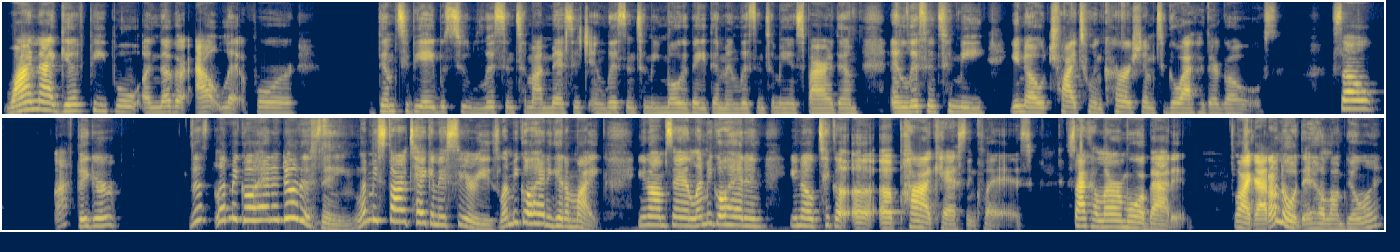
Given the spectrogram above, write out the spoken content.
Why not give people another outlet for them to be able to listen to my message and listen to me motivate them and listen to me inspire them and listen to me, you know, try to encourage them to go after their goals. So, I figure let let me go ahead and do this thing. Let me start taking it serious. Let me go ahead and get a mic. You know what I'm saying? Let me go ahead and, you know, take a, a, a podcasting class so I can learn more about it. Like, I don't know what the hell I'm doing,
